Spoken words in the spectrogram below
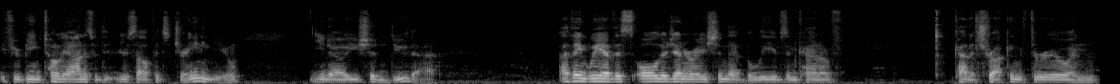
if you're being totally honest with yourself, it's draining you. You know, you shouldn't do that. I think we have this older generation that believes in kind of kind of trucking through and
